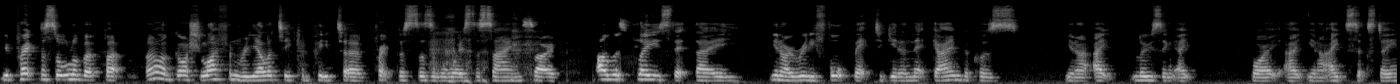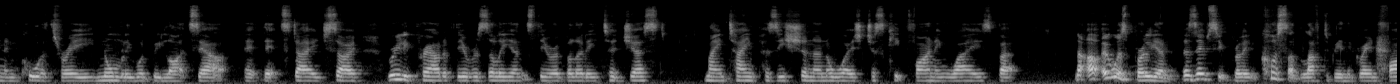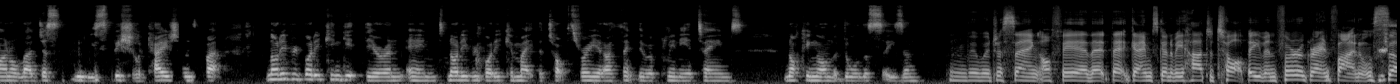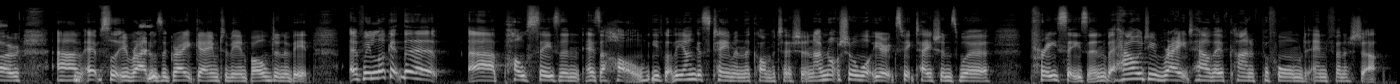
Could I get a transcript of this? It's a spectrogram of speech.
you practice all of it, but oh gosh, life in reality compared to practice isn't always the same. So I was pleased that they, you know, really fought back to get in that game because, you know, eight losing eight by eight, you know, eight sixteen and quarter three normally would be lights out at that stage. So really proud of their resilience, their ability to just maintain possession and always just keep finding ways. But no, oh, it was brilliant. It was absolutely brilliant. Of course, I'd love to be in the grand final. They're just really special occasions, but not everybody can get there, and, and not everybody can make the top three. And I think there were plenty of teams knocking on the door this season. Mm, we were just saying off air that that game's going to be hard to top even for a grand final. So, um, absolutely right. It was a great game to be involved in, Yvette. If we look at the uh, Pulse season as a whole, you've got the youngest team in the competition. I'm not sure what your expectations were pre season, but how would you rate how they've kind of performed and finished up?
